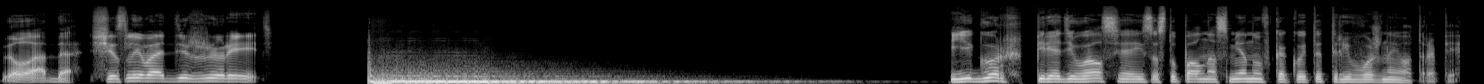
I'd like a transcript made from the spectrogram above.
Ну ладно, счастливо отдежурить. Егор переодевался и заступал на смену в какой-то тревожной отропе.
